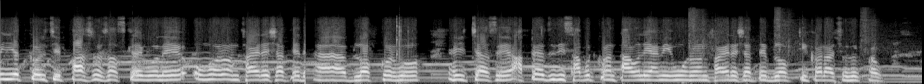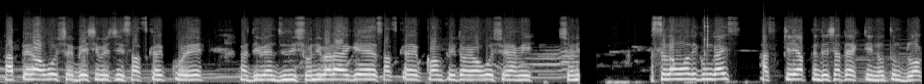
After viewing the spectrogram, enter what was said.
নিয়ত করছি পাঁচশো সাবস্ক্রাইব বলে উমরন ফায়ারের সাথে ব্লগ করব। ইচ্ছা আছে। আপনারা যদি সাপোর্ট করেন তাহলে আমি উমরন ফায়ারের সাথে ব্লগটি করার সুযোগ আপনারা অবশ্যই বেশি বেশি সাবস্ক্রাইব করে দিবেন। যদি শনিবার আগে সাবস্ক্রাইব কমপ্লিট হয় অবশ্যই আমি শনি আসসালামু আলাইকুম গাইস আজকে আপনাদের সাথে একটি নতুন ব্লগ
